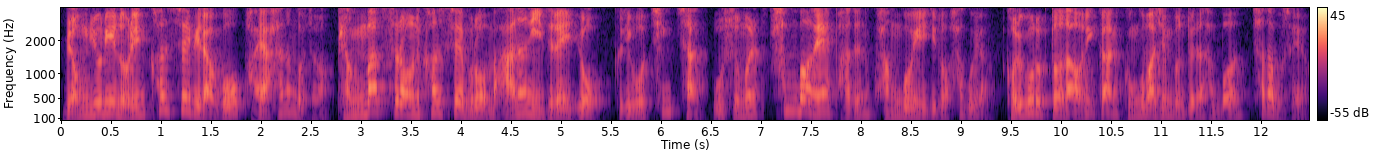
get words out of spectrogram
명륜이 노린 컨셉이라고 봐야 하는 거죠. 병맛스러운 컨셉으로 많은 이들의 욕, 그리고 칭찬, 웃음을 한 번에 받은 광고이기도 하고요. 걸그룹도 나오니까 궁금하신 분들은 한번 찾아보세요.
